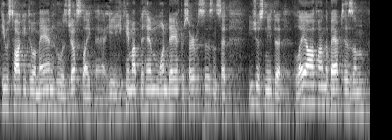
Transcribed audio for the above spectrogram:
he was talking to a man who was just like that. He, he came up to him one day after services and said, You just need to lay off on the baptism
